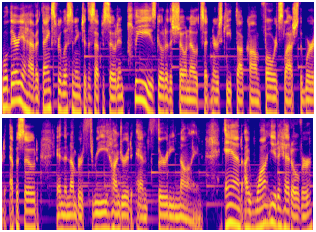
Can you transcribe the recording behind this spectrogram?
Well, there you have it. Thanks for listening to this episode. And please go to the show notes at nursekeith.com forward slash the word episode and the number 339. And I want you to head over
